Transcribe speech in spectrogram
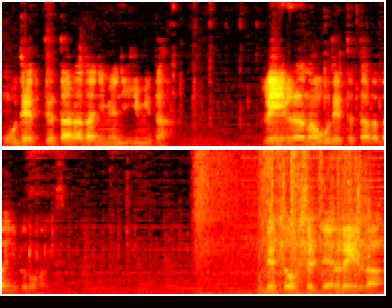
오데트 따라다니면 이깁니다. 레일라나 오데트 따라다니도록 하겠습니다. 오데트 없을 땐 레일라.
